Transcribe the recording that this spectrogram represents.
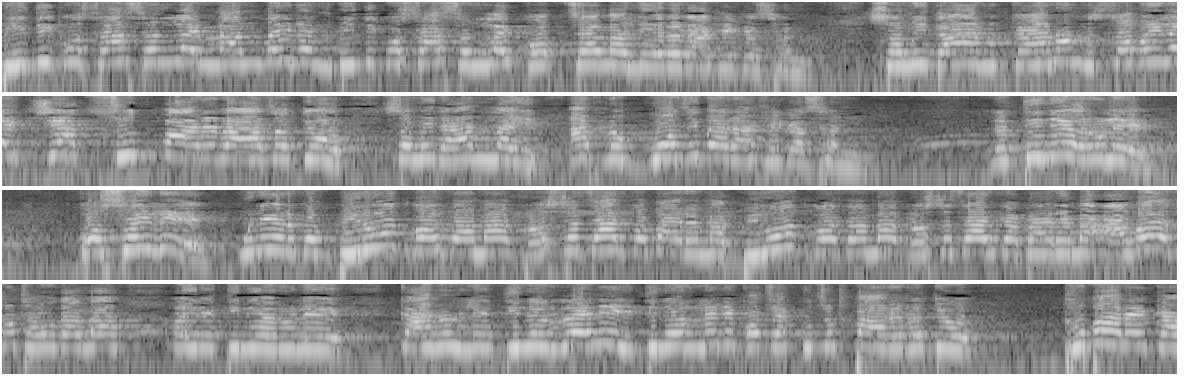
विधिको शासनलाई मान्दैनन् विधिको शासनलाई कब्जामा लिएर राखेका छन्। संविधान कानून सबैलाई च्यातसुत पारेर आज त्यो संविधानलाई आफ्नो गोजीमा राखेका छन्। र तिनीहरूले कसैले उनीहरूको विरोध गर्दामा भ्रष्टाचारको बारेमा विरोध गर्दामा भ्रष्टाचारका बारेमा आवाज उठाउँदामा अहिले तिनीहरूले कानूनले तिनीहरूलाई नै तिनीहरूले नै कचाकुचुक पारेर त्यो थुपारेका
